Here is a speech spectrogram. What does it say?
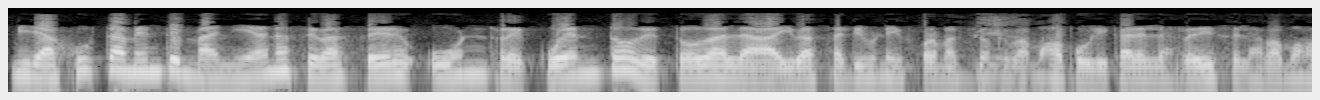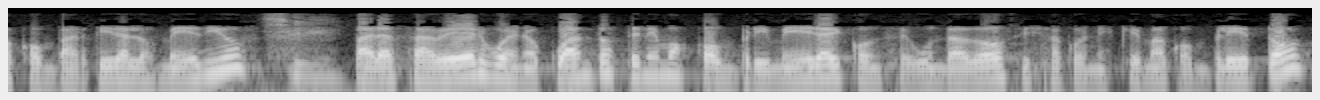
Mira, justamente mañana se va a hacer un recuento de toda la, y va a salir una información que vamos a publicar en las redes y se las vamos a compartir a los medios para saber, bueno, cuántos tenemos con primera y con segunda dosis ya con esquema completo.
